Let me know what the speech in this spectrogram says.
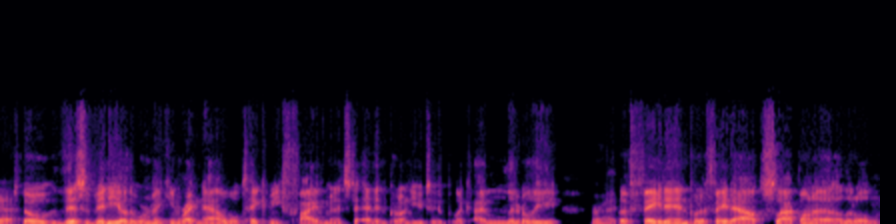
Yeah. So this video that we're making right now will take me five minutes to edit and put on YouTube. Like, I literally right. put a fade in, put a fade out, slap on a, a little.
